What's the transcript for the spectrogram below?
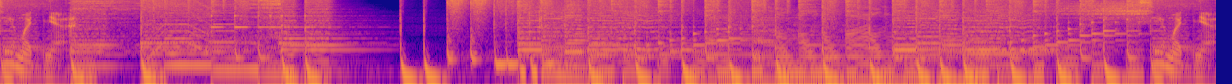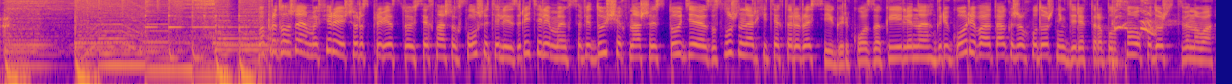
Тема дня. Тема дня. Мы продолжаем эфир. Я еще раз приветствую всех наших слушателей и зрителей, моих соведущих в нашей студии. Заслуженные архитекторы России Игорь Козак и Елена Григорьева, а также художник, директор областного художественного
